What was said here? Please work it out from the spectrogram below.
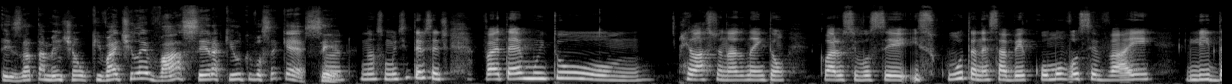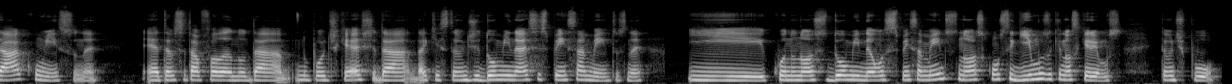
exatamente ao que vai te levar a ser aquilo que você quer ser. Claro. Nossa, muito interessante. Vai até muito hum, relacionado, né? Então, claro, se você escuta, né, saber como você vai lidar com isso, né? É, até você estava falando da, no podcast da, da questão de dominar esses pensamentos, né? E quando nós dominamos esses pensamentos, nós conseguimos o que nós queremos. Então, tipo,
